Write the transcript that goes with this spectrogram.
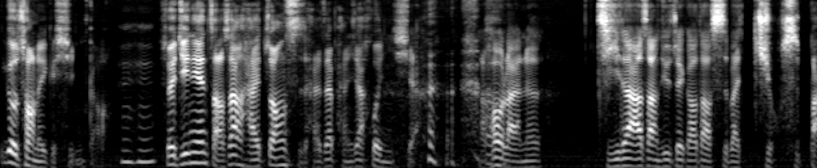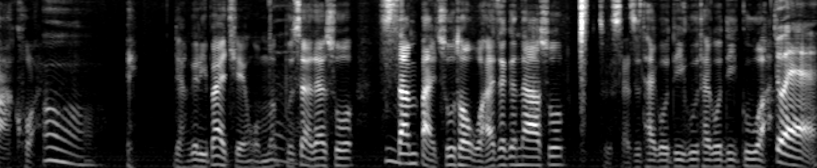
又创了一个新高。嗯哼，所以今天早上还装死，还在盘下混一下，然后，来呢，急拉上去，最高到四百九十八块。哦，哎，两个礼拜前我们不是还在说三百出头，我还在跟大家说这个实在是太过低估，太过低估啊。对，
